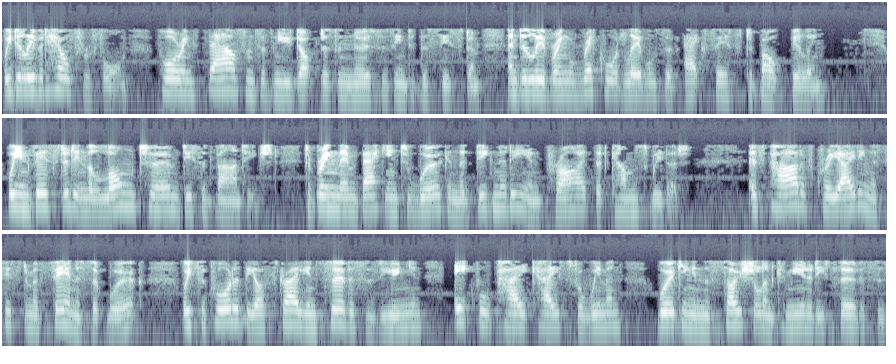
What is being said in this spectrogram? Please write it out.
We delivered health reform, pouring thousands of new doctors and nurses into the system and delivering record levels of access to bulk billing. We invested in the long-term disadvantaged to bring them back into work and the dignity and pride that comes with it. As part of creating a system of fairness at work, we supported the Australian Services Union equal pay case for women working in the social and community services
